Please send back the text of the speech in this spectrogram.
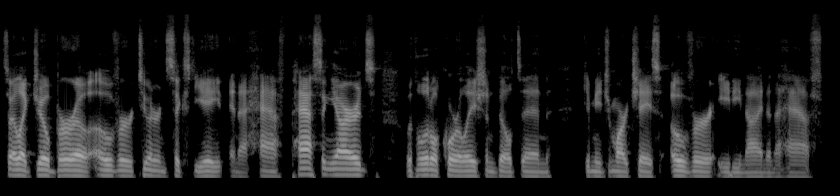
So I like Joe Burrow over 268 and a half passing yards with a little correlation built in. Give me Ja'Marr Chase over 89 and a half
